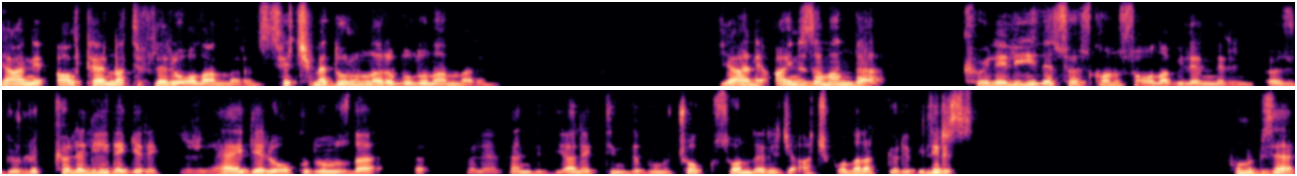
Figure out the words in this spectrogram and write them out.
Yani alternatifleri olanların, seçme durumları bulunanların, yani aynı zamanda köleliği de söz konusu olabilenlerin, özgürlük köleliği de gerektirir. Hegel'i okuduğumuzda köle efendi diyalektinde bunu çok son derece açık olarak görebiliriz. Bunu bize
